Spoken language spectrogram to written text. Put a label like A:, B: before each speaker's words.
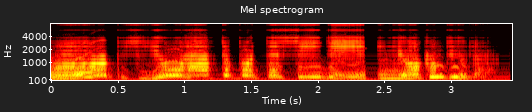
A: Oops, you have to put the CD in your computer.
